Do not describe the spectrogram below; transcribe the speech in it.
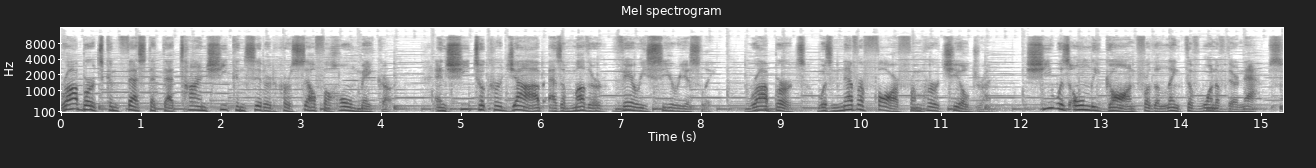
Roberts confessed at that time she considered herself a homemaker, and she took her job as a mother very seriously. Roberts was never far from her children. She was only gone for the length of one of their naps.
